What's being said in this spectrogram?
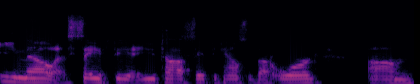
email at safety at utahsafetycouncil.org. Um,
